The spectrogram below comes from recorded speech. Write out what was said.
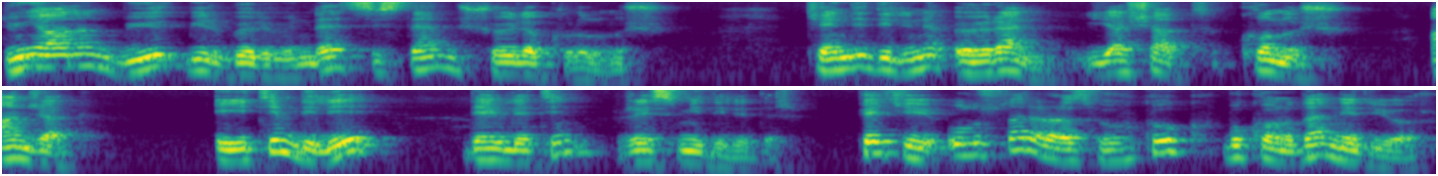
Dünyanın büyük bir bölümünde sistem şöyle kurulmuş. Kendi dilini öğren, yaşat, konuş. Ancak eğitim dili devletin resmi dilidir. Peki uluslararası hukuk bu konuda ne diyor?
